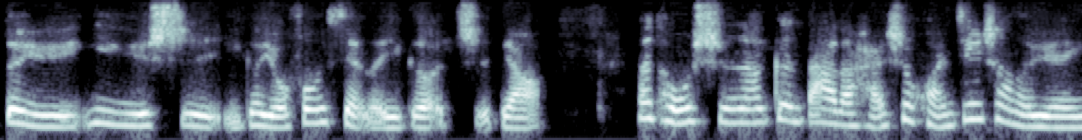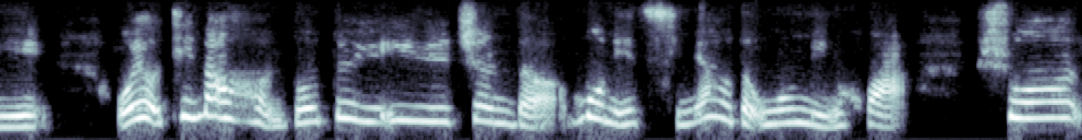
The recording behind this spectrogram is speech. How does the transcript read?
对于抑郁是一个有风险的一个指标。那同时呢，更大的还是环境上的原因。我有听到很多对于抑郁症的莫名其妙的污名化，说，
